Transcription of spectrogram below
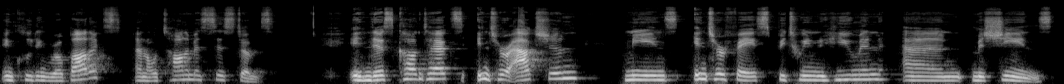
including robotics and autonomous systems. In this context, interaction means interface between human and machines.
